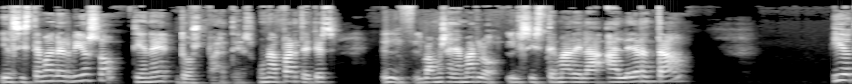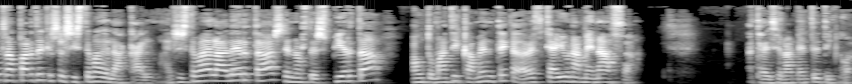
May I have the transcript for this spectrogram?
el sistema nervioso tiene dos partes. Una parte que es, vamos a llamarlo, el sistema de la alerta, y otra parte que es el sistema de la calma. El sistema de la alerta se nos despierta automáticamente cada vez que hay una amenaza tradicionalmente típico,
